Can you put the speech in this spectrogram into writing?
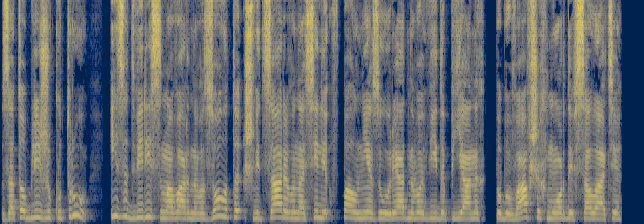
Зато ближе к утру из-за двери самоварного золота швейцары выносили вполне заурядного вида пьяных, побывавших мордой в салате.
